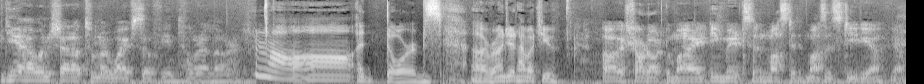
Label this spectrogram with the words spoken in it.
Yeah, I want to shout out to my wife Sophie and tell her I love her. Aww, adorbs. Uh ranjan how about you Uh, shout out to my teammates in Master Master Styria. Yeah.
